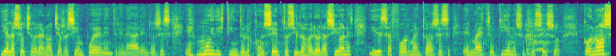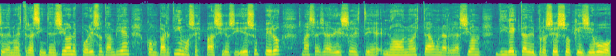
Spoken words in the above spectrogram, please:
y a las 8 de la noche recién pueden entrenar. Entonces es muy distinto los conceptos y las valoraciones y de esa forma entonces el maestro tiene su proceso, conoce de nuestras intenciones, por eso también compartimos espacios y eso, pero más allá de eso este, no, no está una relación directa del proceso que llevó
